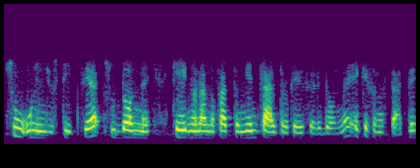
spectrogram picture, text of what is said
su un'ingiustizia, su donne che non hanno fatto nient'altro che essere donne e che sono state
